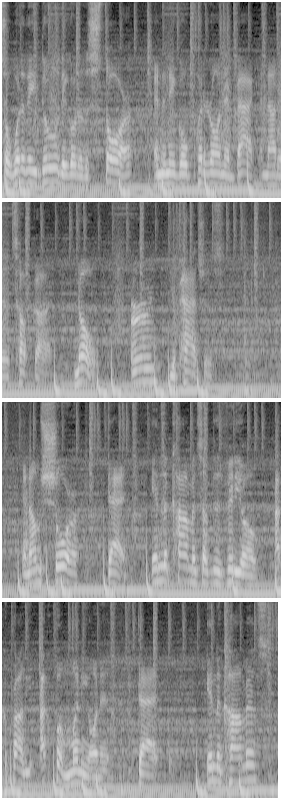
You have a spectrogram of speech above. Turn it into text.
So what do they do? They go to the store and then they go put it on their back and now they're a tough guy. No, earn your patches. And I'm sure that in the comments of this video, I could probably, I could put money on it that in the comments,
